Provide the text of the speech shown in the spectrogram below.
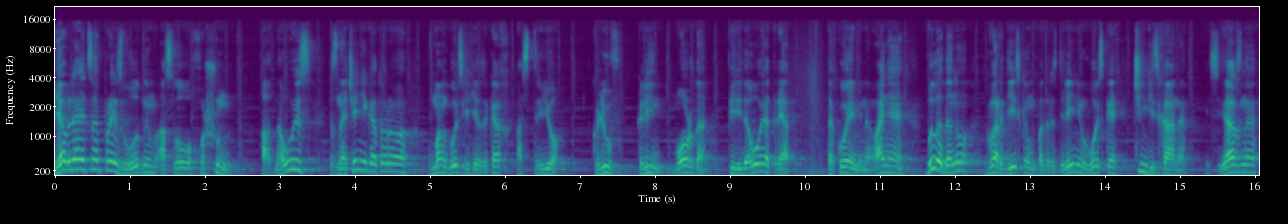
является производным от слова хошун, одного из значений которого в монгольских языках острие, клюв, клин, морда, передовой отряд. Такое именование было дано гвардейскому подразделению войска Чингисхана и связано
